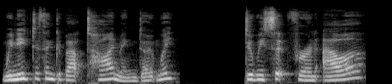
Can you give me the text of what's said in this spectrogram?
we need to think about timing, don't we? Do we sit for an hour?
